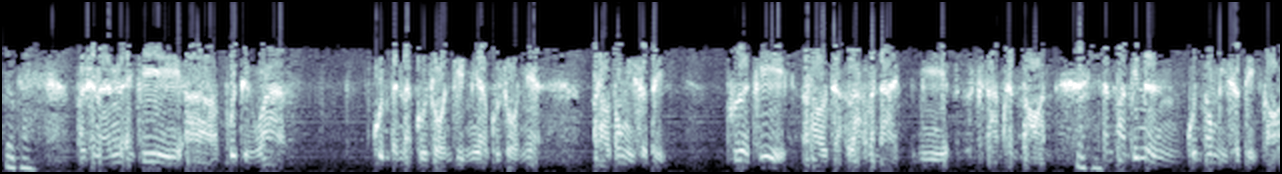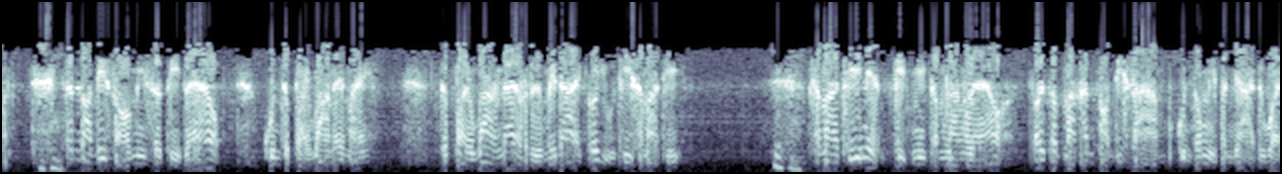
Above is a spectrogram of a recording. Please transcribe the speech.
เจ้าค่ะเพราะฉะนั้นไอ้ที่อ่าพูดถึงว่า คุณเป็นอกุศลจิตมีอกุศลเนี่ย เราต้องมีสติ เพื่อที่เราจะละมันได้มีสามขั้นตอนอือฮึขั้นตอนที่หนึ่งคุณต้องมีสติก่อน ขั้นตอนที่สองมีสติแล้ว คุณจะปล่อยวางได้ไหมจะปล่อยวางได้หรือไม่ได้ก็อยู่ที่สมาธิเจ้าค่ะสมาธิเนี่ยจิตมีกำลังแล้วก็จะมาขั้นตอนที่สามคุณต้องมีปัญญาด้วย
